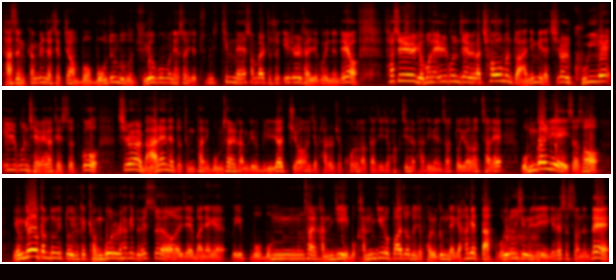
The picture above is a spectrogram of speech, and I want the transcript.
다승, 평균 자책점 뭐 모든 부분, 주요 부분에서 이제 팀 내 선발 투수 1위를 달리고 있는데요. 사실 요번에 1군 제외가 처음은 또 아닙니다. 7월 9일에 1군 제외가 됐었고, 7월 말에는 또 등판이 몸살 감기로 밀렸죠. 이제 8월 초 코로나까지 이제 확진을 받으면서 또 여러 차례 몸 관리에 있어서 연경혁 감독이 또 이렇게 경고를 하기도 했어요. 이제 만약에 이뭐 몸살 감기, 뭐 감기로 빠져도 이제 벌금 내게 하겠다. 뭐 이런 식으로 이제 얘기를 했었었는데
